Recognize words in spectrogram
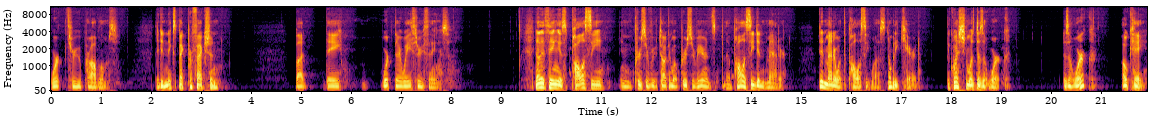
worked through problems. They didn't expect perfection, but they worked their way through things. Another thing is policy in persever- talking about perseverance. The policy didn't matter. It didn't matter what the policy was. Nobody cared. The question was, does it work? Does it work? Okay,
